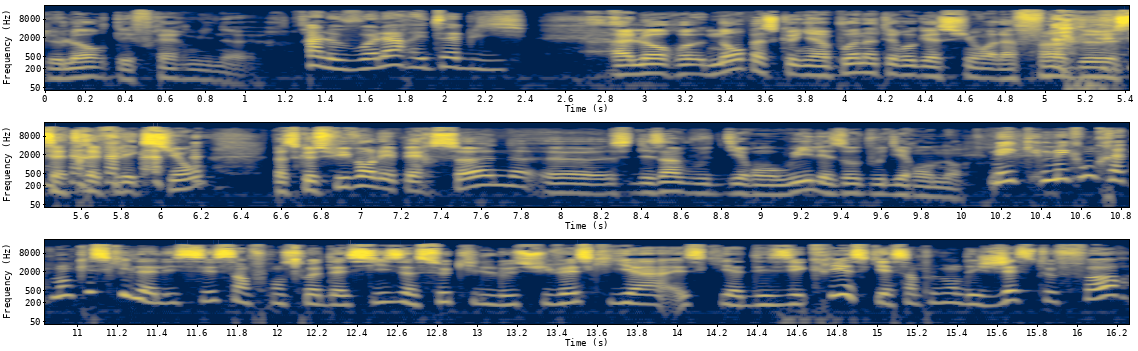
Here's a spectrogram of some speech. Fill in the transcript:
de l'ordre des frères mineurs. Ah, le voilà rétabli. Alors euh, non, parce qu'il y a un point d'interrogation à la fin de cette réflexion, parce que suivant les personnes, euh, des uns vous diront oui, les autres vous diront non. Mais, mais concrètement, qu'est-ce qu'il a laissé Saint François d'Assise à ceux qui le suivaient? Est-ce qu'il y qu'il y a des écrits? Est-ce qu'il y a simplement des gestes forts?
